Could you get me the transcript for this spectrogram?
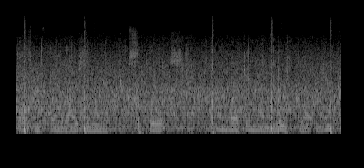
There's my foundation and supports. I'm working on a roof right now.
